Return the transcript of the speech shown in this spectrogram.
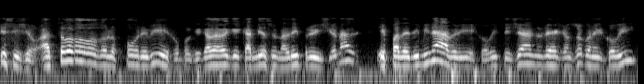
qué sé yo, a todos los pobres viejos, porque cada vez que cambias una ley previsional es para eliminar viejos, ¿viste? Ya no les alcanzó con el COVID,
